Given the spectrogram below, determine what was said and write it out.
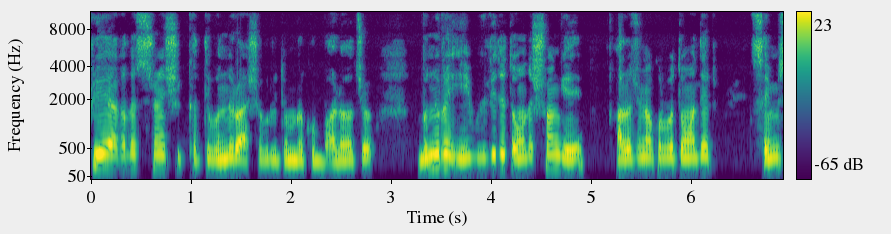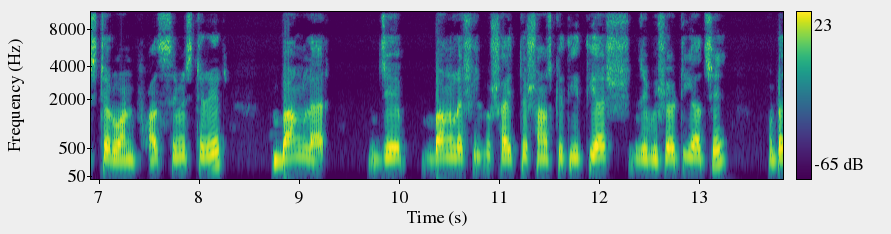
প্রিয় একাদশ শ্রেণির শিক্ষার্থী বন্ধুরা, আশা করি তোমরা খুব ভালো আছো। বন্ধুরা, এই ভিডিওতে তোমাদের সঙ্গে আলোচনা করব তোমাদের সেমিস্টার ওয়ান, ফার্স্ট সেমিস্টারের বাংলার যে বাংলা শিল্প, সাহিত্য, সংস্কৃতি, ইতিহাস যে বিষয়টি আছে, ওটা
